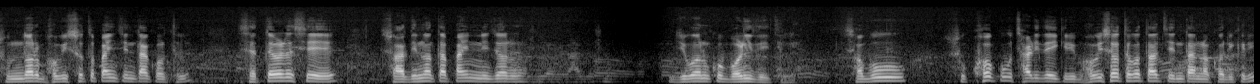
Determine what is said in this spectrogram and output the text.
ସୁନ୍ଦର ଭବିଷ୍ୟତ ପାଇଁ ଚିନ୍ତା କରୁଥିଲେ ସେତେବେଳେ ସେ ସ୍ୱାଧୀନତା ପାଇଁ ନିଜର ଜୀବନକୁ ବଳି ଦେଇଥିଲେ। ସବୁ ସୁଖକୁ ଛାଡ଼ି ଦେଇକରି ଭବିଷ୍ୟତ କଥା ଚିନ୍ତା ନ କରିକିରି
